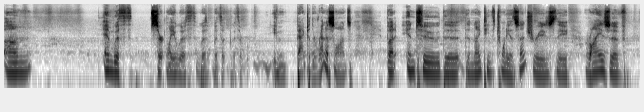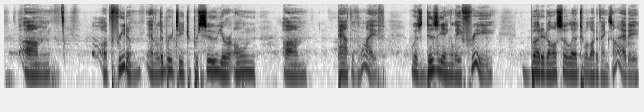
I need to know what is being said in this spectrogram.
Um, and with certainly with with with with, even back to the Renaissance, but into the the 19th 20th centuries, the rise of um, of freedom and liberty to pursue your own um, path of life was dizzyingly free, but it also led to a lot of anxiety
